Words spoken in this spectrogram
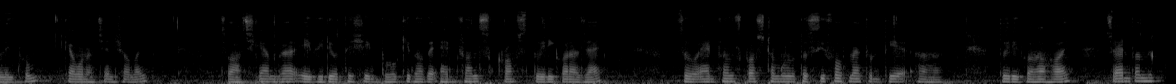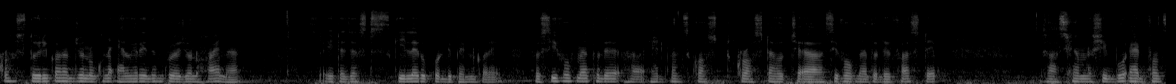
আলাইকুম। কেমন আছেন সবাই? সো আজকে আমরা এই ভিডিওতে শিখব কীভাবে অ্যাডভান্স ক্রস তৈরি করা যায়। সো অ্যাডভান্স ক্রসটা মূলত সিফ অফ মেথড দিয়ে তৈরি করা হয়। সো অ্যাডভান্স ক্রস তৈরি করার জন্য কোনো অ্যালগোরিদম প্রয়োজন হয় না। সো এটা জাস্ট স্কিলের উপর ডিপেন্ড করে। সো সিফ অফ মেথডে অ্যাডভান্স ক্রস, ক্রসটা হচ্ছে সিফ অফ মেথডের ফার্স্ট স্টেপ সো আজকে আমরা শিখব অ্যাডভান্স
